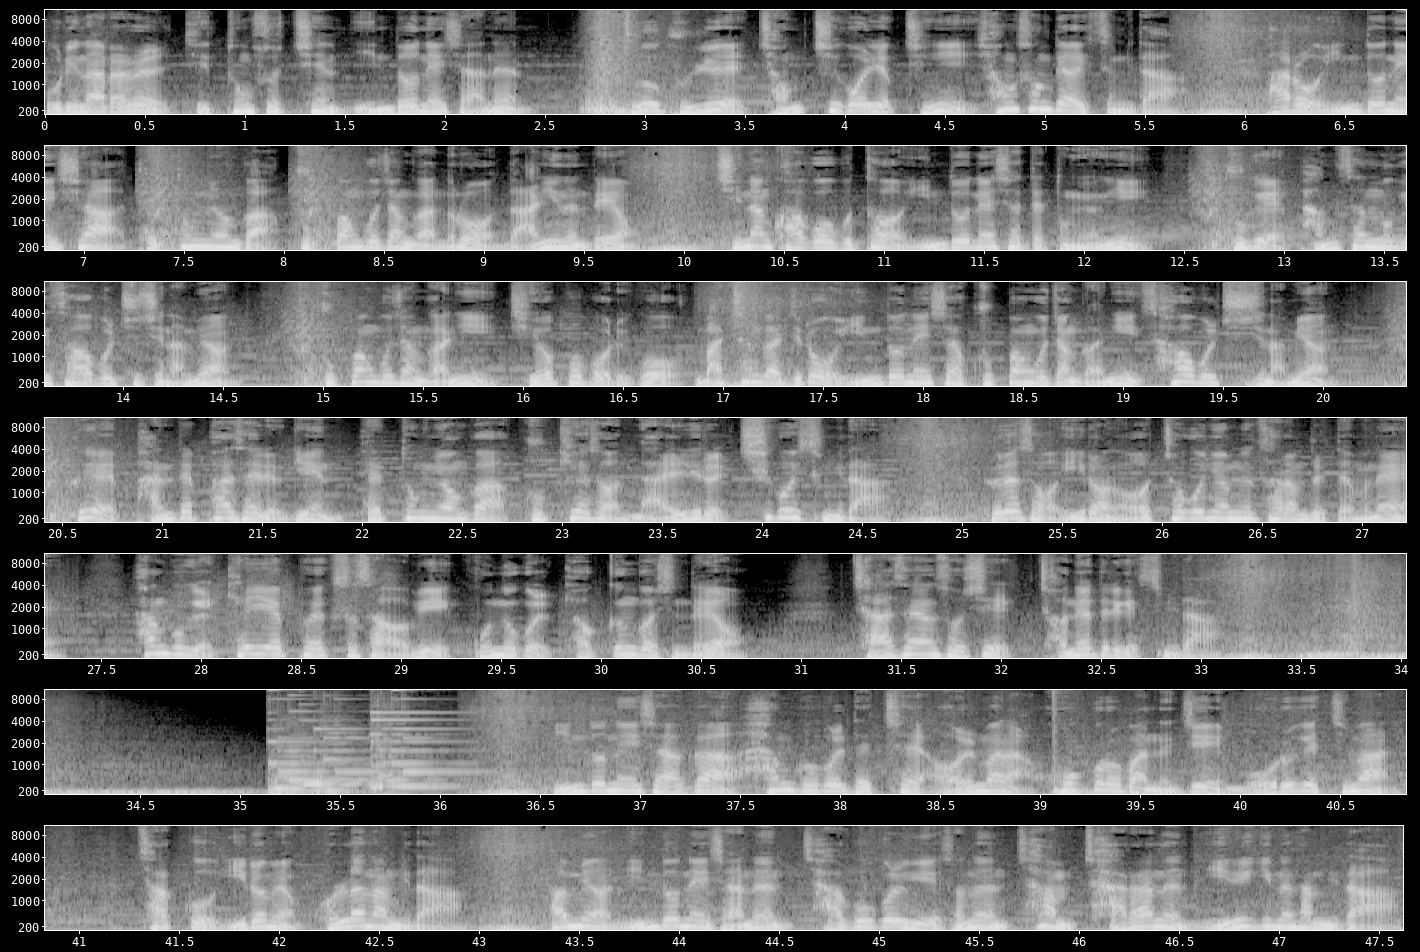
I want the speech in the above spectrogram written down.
우리나라를 뒤통수 친 인도네시아는 두 분류의 정치 권력층이 형성되어 있습니다. 바로 인도네시아 대통령과 국방부 장관으로 나뉘는데요. 지난 과거부터 인도네시아 대통령이 국외 방산무기 사업을 추진하면 국방부 장관이 뒤엎어버리고 마찬가지로 인도네시아 국방부 장관이 사업을 추진하면 그의 반대파 세력인 대통령과 국회에서 난리를 치고 있습니다. 그래서 이런 어처구니 없는 사람들 때문에 한국의 KFX 사업이 곤혹을 겪은 것인데요. 자세한 소식 전해드리겠습니다. 인도네시아가 한국을 대체 얼마나 호구로 봤는지 모르겠지만 자꾸 이러면 곤란합니다. 반면 인도네시아는 자국을 위해서는 참 잘하는 일이기는 합니다.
